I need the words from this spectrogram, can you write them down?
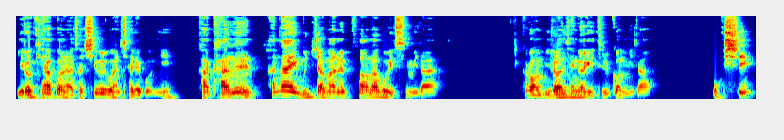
이렇게 하고 나서 식을 관찰해 보니 각 항은 하나의 문자만을 포함하고 있습니다. 그럼 이런 생각이 들 겁니다. 혹시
